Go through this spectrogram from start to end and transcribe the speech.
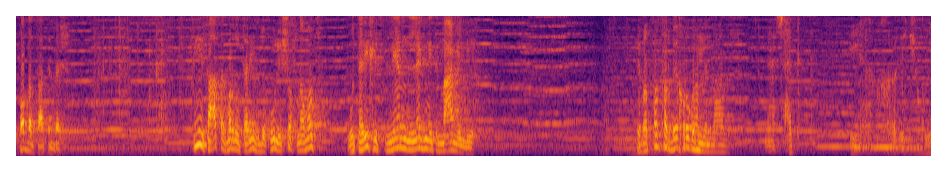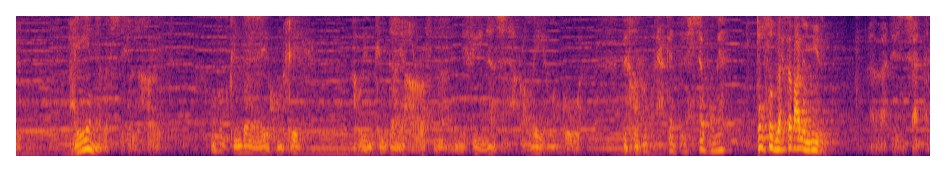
اتفضل سعادة الباشا. في سعادتك برضو تاريخ دخول الشحنة مصر وتاريخ استلام لجنة المعامل ليها. يبقى تفسر بإيه خروجها من المعامل؟ لا سعادتك. هي ما خرجتش كلها عينة بس هي اللي خرجت. وممكن ده يكون خير أو يمكن ده يعرفنا إن في ناس حرامية من جوه بيخرجوا الحاجات دي لحسابهم يعني. تقصد لحساب علي الميري؟ لا بعد إذن سعادتك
